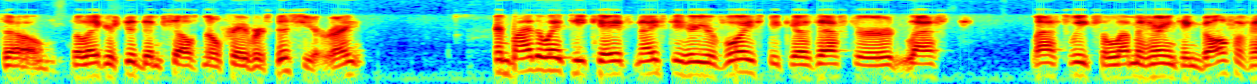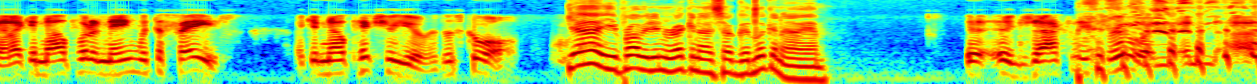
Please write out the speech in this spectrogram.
so the Lakers did themselves no favors this year, right? And by the way, PK, it's nice to hear your voice because after last last week's Alema Harrington golf event, I can now put a name with the face. I can now picture you. Is this cool? Yeah, you probably didn't recognize how good looking I am. Exactly true, and, and uh,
